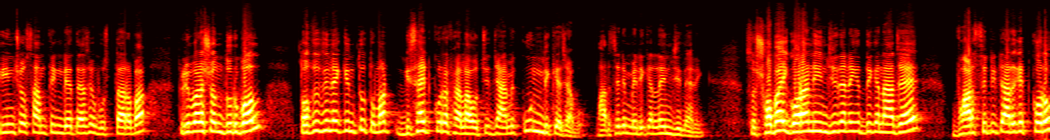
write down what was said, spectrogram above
তিনশো সামথিং ডেতে আসে, বুঝতে পারবা প্রিপারেশন দুর্বল, ততদিনে কিন্তু তোমার ডিসাইড করে ফেলা উচিত যে আমি কোন দিকে যাব ভার্সিটি মেডিকেল ইঞ্জিনিয়ারিং সো সবাই গড়ানি ইঞ্জিনিয়ারিংয়ের দিকে না যায় ভার্সিটি টার্গেট করো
